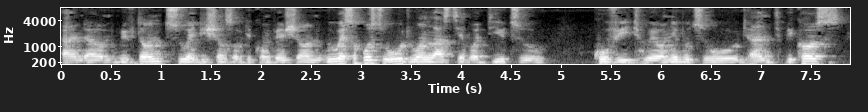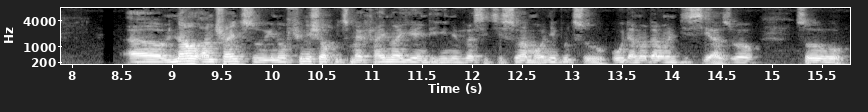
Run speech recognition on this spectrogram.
and um, we've done two editions of the convention. We were supposed to hold one last year, but due to COVID, we were unable to hold. And because um, now I'm trying to, you know, finish up with my final year in the university, so I'm unable to hold another one this year as well. So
